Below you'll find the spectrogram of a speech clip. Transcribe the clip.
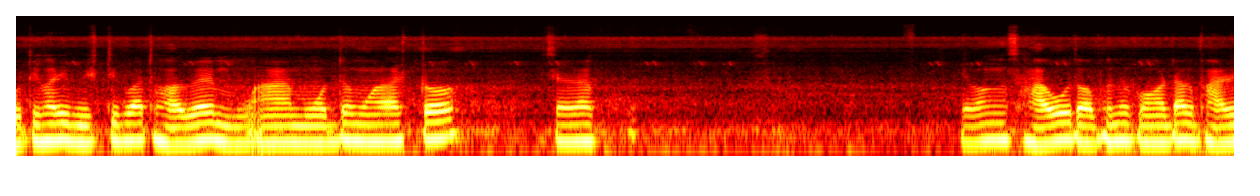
অতি ভারী বৃষ্টিপাত হবে মধ্য মহারাষ্ট্র, এছাড়া এবং সাউথ অভ্যন্তরীণ কর্ণাটক ভারী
